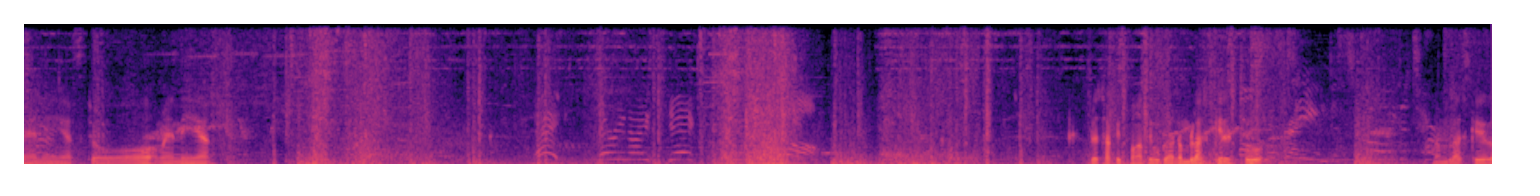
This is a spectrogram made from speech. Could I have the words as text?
Maniac, cowok, maniac. Hey, very nice kick. Give me the ball. Udah sakit banget sih, udah 16 kill, cu. Team destroyed a turret. 16 kill.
